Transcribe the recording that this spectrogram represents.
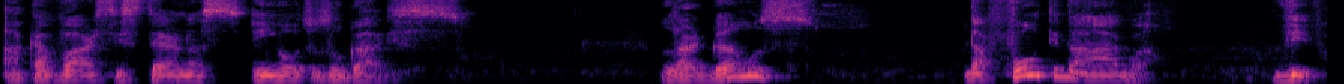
a cavar cisternas em outros lugares. Largamos da fonte da água viva.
